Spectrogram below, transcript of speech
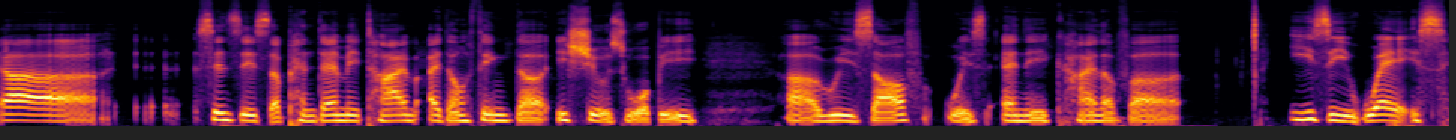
since it's a pandemic time, I don't think the issues will be uh, resolved with any kind of uh, easy ways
